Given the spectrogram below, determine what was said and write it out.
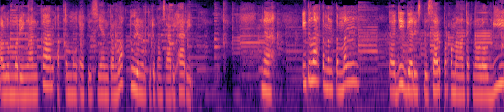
lalu meringankan atau mengefisienkan waktu dalam kehidupan sehari-hari. Nah, itulah teman-teman tadi garis besar perkembangan teknologi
